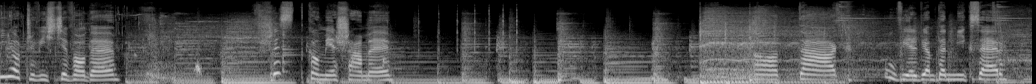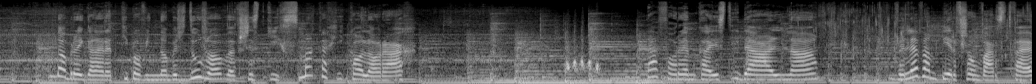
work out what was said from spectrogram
I oczywiście wodę. Wszystko mieszamy. O tak, uwielbiam ten mikser. Dobrej galaretki powinno być dużo we wszystkich smakach i kolorach. Ta foremka jest idealna. Wylewam pierwszą warstwę.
